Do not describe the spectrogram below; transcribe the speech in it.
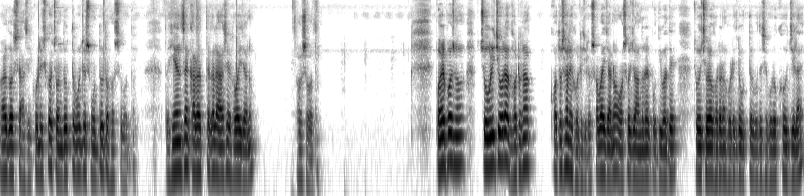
ভারতবর্ষে আসে? কনিষ্ক চন্দ্রগুপ্ত মৌর্য সমুদ্রগুপ্ত হর্ষবর্ধন। তো হিউয়েন সাং কার আয়ত্তকালে আসে সবাই জানো? হর্ষবর্ধন। পরের প্রশ্ন চৌরি চৌরা ঘটনা কত সালে ঘটেছিল? সবাই জানো অসহ্য আন্দোলনের প্রতিবাদে চৌরি চৌরা ঘটনা ঘটেছিল উত্তরপ্রদেশের গোরক্ষপুর জেলায়।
